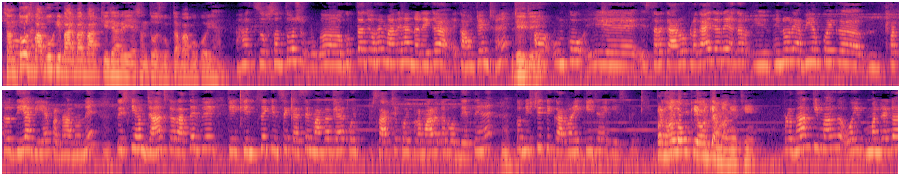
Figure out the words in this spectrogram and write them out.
संतोष तो- बाबू की बार बार बात की जा रही है संतोष गुप्ता बाबू को है? हाँ तो संतोष गुप्ता जो है हमारे यहाँ नरेगा अकाउंटेंट हैं। जी, जी। और उनको ये इस तरह के आरोप लगाए जा रहे हैं। अगर इन- इन्होंने अभी हमको एक पत्र दिया भी है प्रधानों ने तो इसकी हम जाँच कराते हुए कि किनसे किनसे कैसे मांगा गया कोई साक्ष्य कोई प्रमाण अगर वो देते हैं तो निश्चित ही कार्रवाई की जाएगी इस पे। प्रधान लोगों की और क्या मांगे थी? प्रधान की मांग वही मनरेगा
